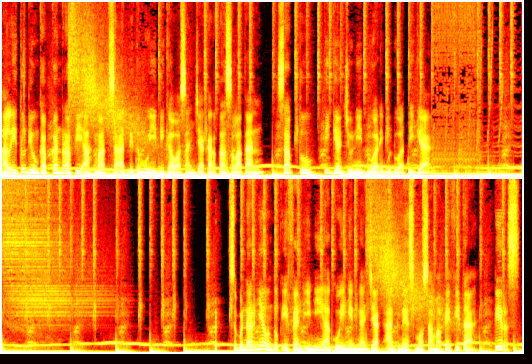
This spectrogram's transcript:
Hal itu diungkapkan Raffi Ahmad saat ditemui di kawasan Jakarta Selatan, Sabtu, 3 Juni 2023. Sebenarnya untuk event ini aku ingin ngajak Agnes Mo sama Pevita, Pierce,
